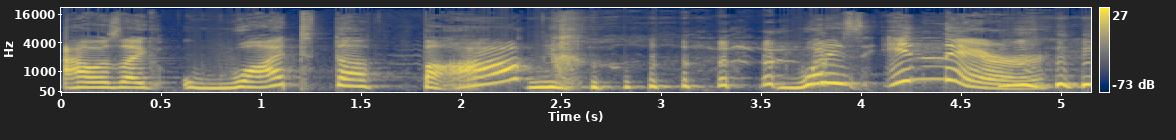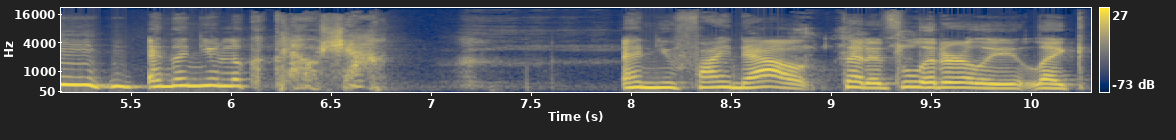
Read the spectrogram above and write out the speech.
I was like, what the fuck? what is in there? and then you look closer. And you find out that it's literally like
